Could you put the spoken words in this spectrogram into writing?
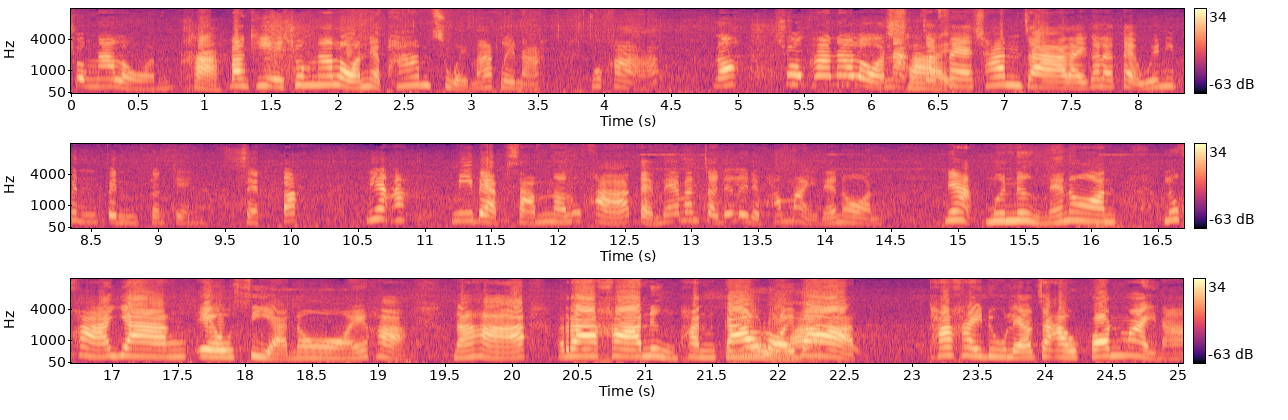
ช่วงหน้าร้อนค่ะ บางทีไอ้ช่วงหน้าร้อนเนี่ยผ้ามันสวยมากเลยนะ ลูกค้าเนาะช่วงผ้าหน้าร้อนอะใช่จะแฟชั่นจะอะไรก็แล้วแต่เว้ยนี่เป็นเป็นกางเกงเซ็ตปะเนี่ยอะมีแบบซ้ำนะลูกค้า แต่แม่มั่นใจได้เลยเนี่ยผ้าใหม่แน่นอน เนี่ยมือหนึ่งแน่นอน ลูกค้ายางเอวเสียน้อยค่ะนะคะ ราคา 1,900 บาท ถ้าใครดูแล้วจะเอาก้อนใหม่นะ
